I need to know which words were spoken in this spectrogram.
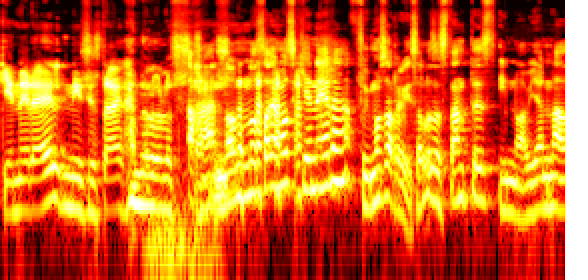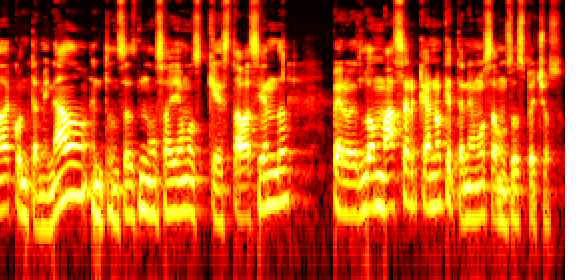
quién era él ni si estaba dejándolo en los estantes. Ajá, no, no sabemos quién era. Fuimos a revisar los estantes y no había nada contaminado, entonces no sabíamos qué estaba haciendo, pero es lo más cercano que tenemos a un sospechoso.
